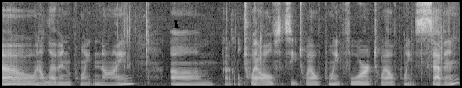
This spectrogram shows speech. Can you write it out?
and 11.9. Um, got a couple 12s. Let's see, 12.4, 12.7,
